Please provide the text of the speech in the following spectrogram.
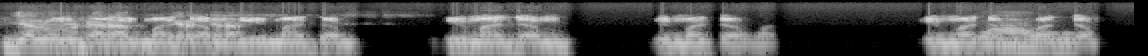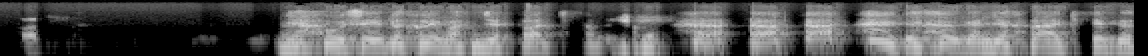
jalur lima, udara lima jam, kira-kira? lima jam, lima jam, lima jam, lima jam, Wow. empat jam. Jauh sih itu lima jam. itu bukan jauh lagi itu.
